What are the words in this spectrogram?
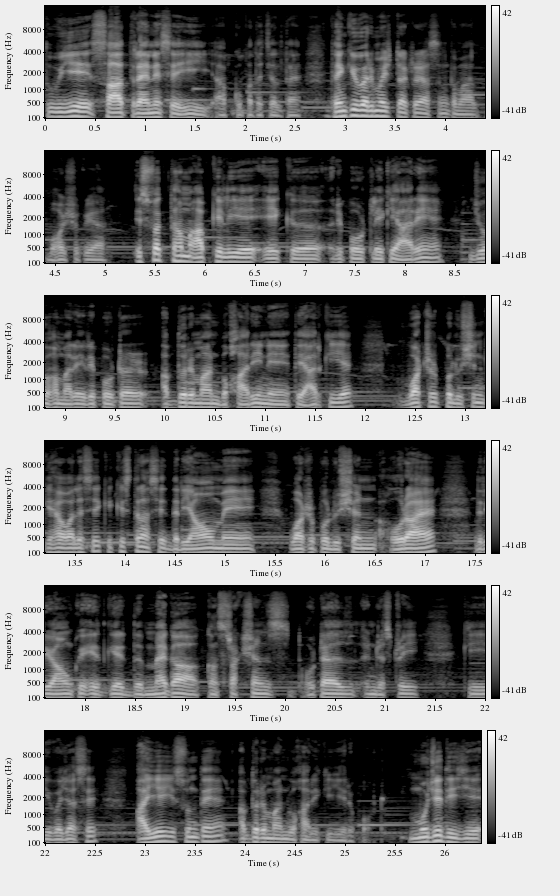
تو یہ ساتھ رہنے سے ہی آپ کو پتہ چلتا ہے۔ Thank you very much doctor Hasan Kamal بہت شکریہ۔ اس وقت ہم آپ کے لیے ایک رپورٹ لے کے آ رہے ہیں۔ جو ہمارے رپورٹر عبد الرحمٰن بخاری نے تیار کی ہے، واٹر پولوشن کے حوالے سے کہ کس طرح سے دریاؤں میں واٹر پولوشن ہو رہا ہے۔ دریاؤں کے ارد گرد میگا کنسٹرکشنز ہوٹل انڈسٹری کی وجہ سے۔ آئیے یہ سنتے ہیں عبد الرحمٰن بخاری کی یہ رپورٹ۔ مجھے دیجیے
